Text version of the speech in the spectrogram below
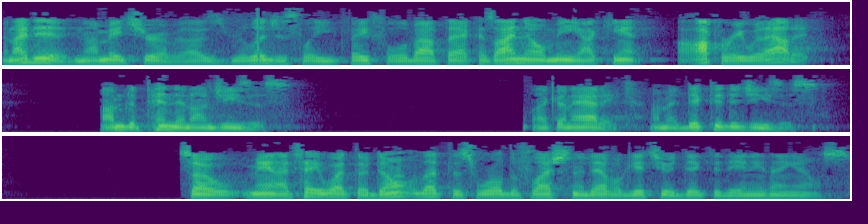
And I did, and I made sure of it. I was religiously faithful about that because I know me, I can't operate without it. I'm dependent on Jesus. Like an addict. I'm addicted to Jesus. So, man, I tell you what, though, don't let this world, the flesh, and the devil get you addicted to anything else.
